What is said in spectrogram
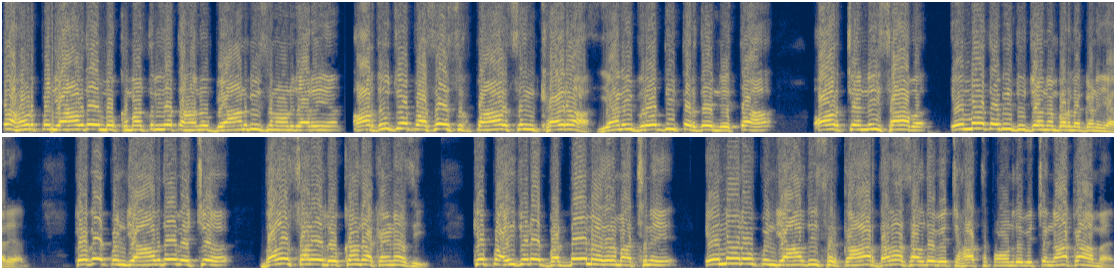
ਤਾਂ ਹੁਣ ਪੰਜਾਬ ਦੇ ਮੁੱਖ ਮੰਤਰੀ ਦਾ ਤੁਹਾਨੂੰ ਬਿਆਨ ਵੀ ਸੁਣਾਉਣ ਜਾ ਰਹੇ ਹਾਂ। ਔਰ ਦੂਜੇ ਪਾਸੇ ਸੁਖਪਾਲ ਸਿੰਘ ਖਹਿਰਾ, ਯਾਨੀ ਵਿਰੋਧੀ ਧਿਰ ਦੇ ਨੇਤਾ ਔਰ ਚੰਨੀ ਸਾਹਿਬ, ਇਹਨਾਂ ਤੇ ਵੀ ਦੂਜਾ ਨੰਬਰ ਲੱਗਣ ਜਾ ਰਿਹਾ। ਕਿਉਂਕਿ ਪੰਜਾਬ ਦੇ ਵਿੱਚ ਬਹੁਤ ਸਾਰੇ ਲੋਕਾਂ ਦਾ ਕਹਿਣਾ ਸੀ ਕਿ ਭਾਈ ਜਿਹੜੇ ਵੱਡੇ ਮਗਰਮੱਛ ਨੇ, ਇਹਨਾਂ ਨੂੰ ਪੰਜਾਬ ਦੀ ਸਰਕਾਰ ਦਰਅਸਲ ਦੇ ਵਿੱਚ ਹੱਥ ਪਾਉਣ ਦੇ ਵਿੱਚ ਨਾਕਾਮ ਹੈ।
